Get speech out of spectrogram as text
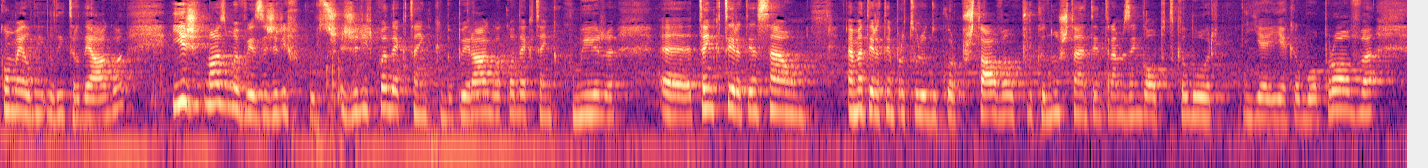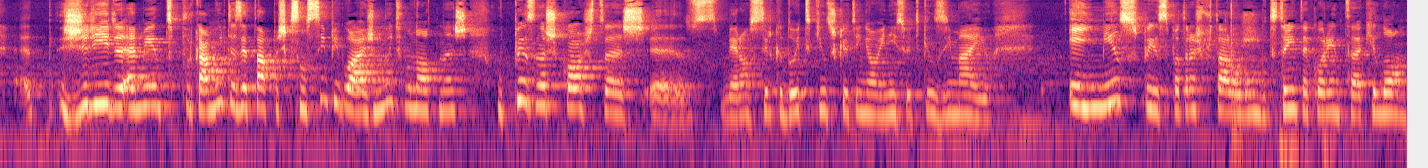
com meio litro de água. E, mais uma vez, a gerir recursos, a gerir quando é que tem que beber água, quando é que tem que comer, uh, tem que ter atenção a manter a temperatura do corpo estável, porque no instante entramos em golpe de calor e aí acabou a prova gerir a mente, porque há muitas etapas que são sempre iguais, muito monótonas. O peso nas costas eh, eram cerca de 8 kg que eu tinha ao início, 8 kg e meio. É imenso peso para transportar ao longo de 30, 40 km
